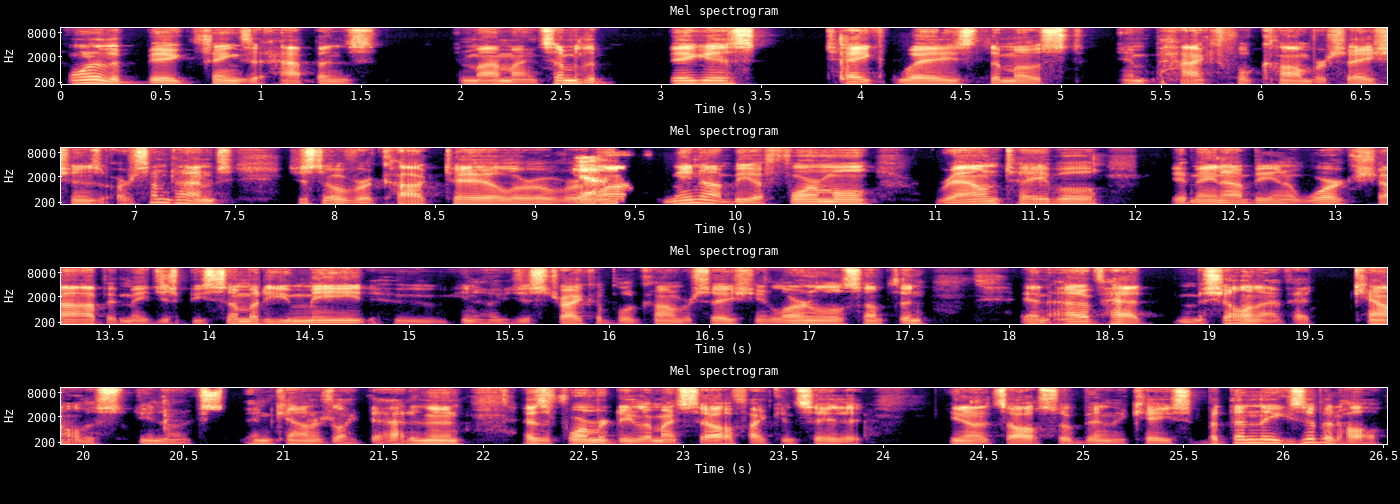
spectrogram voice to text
one of the big things that happens in my mind, some of the biggest takeaways, the most impactful conversations are sometimes just over a cocktail or over yeah. lunch. It may not be a formal roundtable, it may not be in a workshop. It may just be somebody you meet who, you know, you just strike up a little conversation, you learn a little something. And I've had, Michelle and I have had countless, you know, encounters like that. And then as a former dealer myself, I can say that, you know, it's also been the case. But then the exhibit hall,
